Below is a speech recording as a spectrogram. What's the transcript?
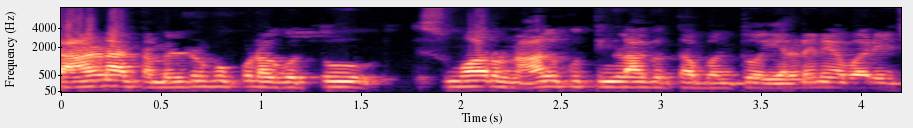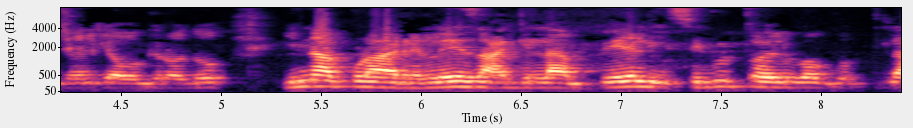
ಕಾರಣ ತಮ್ಮೆಲ್ರಿಗೂ ಕೂಡ ಗೊತ್ತು, ಸುಮಾರು ನಾಲ್ಕು ತಿಂಗಳಾಗುತ್ತಾ ಬಂತು, ಎರಡನೇ ಬಾರಿ ಜೈಲ್ಗೆ ಹೋಗಿರೋದು. ಇನ್ನ ಕೂಡ ರಿಲೀಸ್ ಆಗಿಲ್ಲ, ಬೇಲಿ ಸಿಗುತ್ತೋ ಇಲ್ವೋ ಗೊತ್ತಿಲ್ಲ.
